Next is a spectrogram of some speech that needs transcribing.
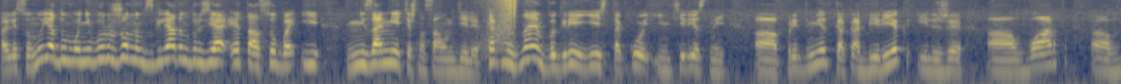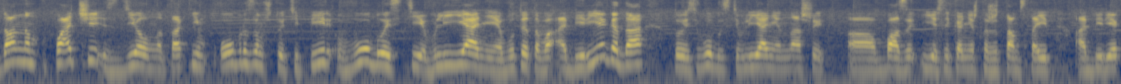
лесу. Ну, я думаю, невооруженным взглядом, друзья, это особо и не заметишь на самом деле. Как мы знаем, в игре есть такой интересный э, предмет, как оберег или же э, вард. Э, в данном патче сделано таким образом, что теперь в области влияния вот этого оберега, да, то есть в области влияния нашей э, базы, если, конечно же, там стоит оберег,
